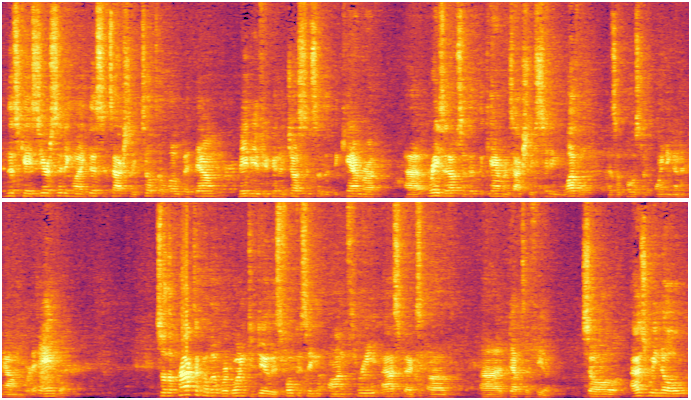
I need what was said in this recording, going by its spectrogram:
In this case here, sitting like this, it's actually tilted a little bit down maybe if you can adjust it so that the camera, uh, raise it up so that the camera is actually sitting level as opposed to pointing at a downward angle. So the practical that we're going to do is focusing on three aspects of uh, depth of field. So as we know,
